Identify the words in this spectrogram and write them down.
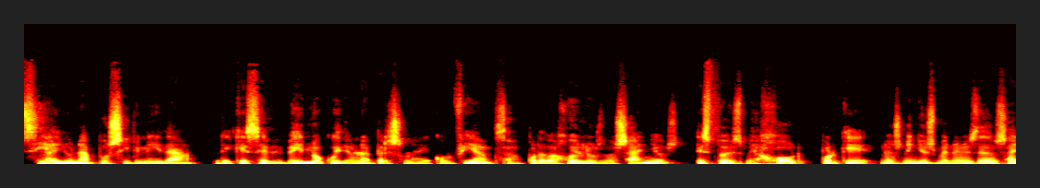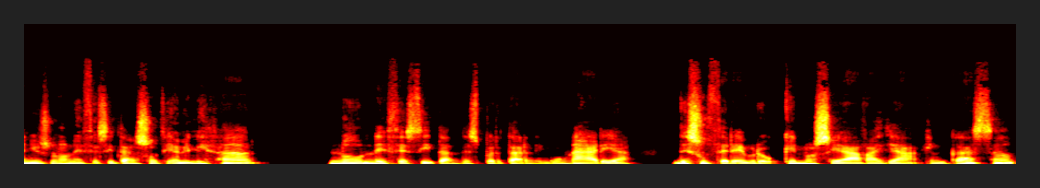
si hay una posibilidad de que ese bebé lo cuide una persona de confianza por debajo de los dos años, esto es mejor, porque los niños menores de dos años no necesitan sociabilizar, no necesitan despertar ningún área de su cerebro que no se haga ya en casa.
